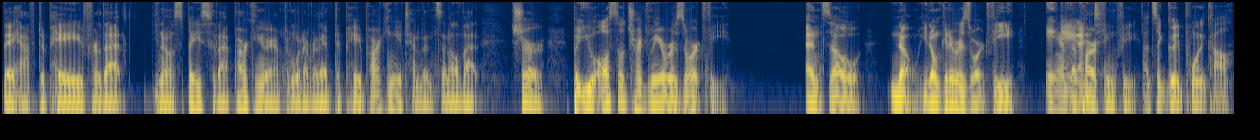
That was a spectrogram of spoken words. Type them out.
they have to pay for that, you know, space for that parking ramp and whatever. And they have to pay parking attendants and all that. Sure. But you also charge me a resort fee. And so, no, you don't get a resort fee and, a parking fee. That's a good point, Kyle.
